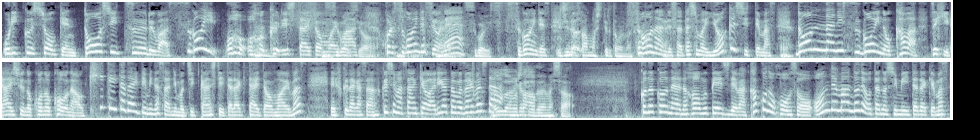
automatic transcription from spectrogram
オリックス証券投資ツールはすごいをお送りしたいと思います、うん、すこれすごいんですよね、ね、すごいです。すごいんです。内田さんも知ってると思います。そうなんです、私もよく知ってます。どんなにすごいのかはぜひ来週のこのコーナーを聞いていただいて皆さんにも実感していただきたいと思います。え福永さん福島さん今日はありがとうございました。ありがとうございましたこのコーナーのホームページでは過去の放送をオンデマンドでお楽しみいただけます。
